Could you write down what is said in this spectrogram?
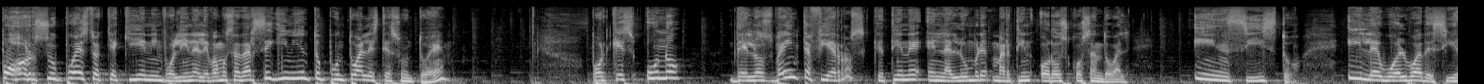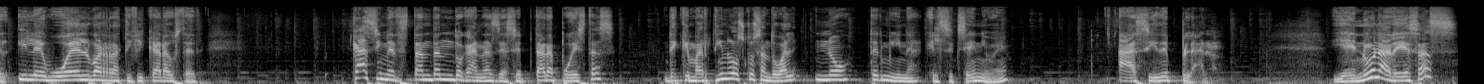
por supuesto que aquí en Infolina le vamos a dar seguimiento puntual a este asunto, ¿eh? Porque es uno de los 20 fierros que tiene en la lumbre Martín Orozco Sandoval. Insisto, y le vuelvo a decir, y le vuelvo a ratificar a usted, casi me están dando ganas de aceptar apuestas de que Martín Orozco Sandoval no termina el sexenio, ¿eh? Así de plano. Y en una de esas,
